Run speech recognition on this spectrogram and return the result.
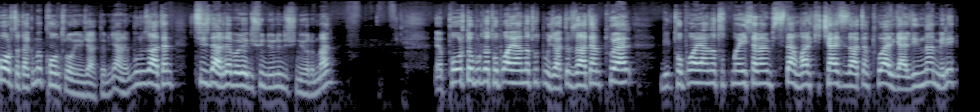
Porto takımı kontrol oynayacaktır. Yani bunu zaten sizler de böyle düşündüğünü düşünüyorum ben. Porto burada topu ayağında tutmayacaktır. Zaten Tuel bir topu ayağına tutmayı seven bir sistem var ki Chelsea zaten Tuel geldiğinden beri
